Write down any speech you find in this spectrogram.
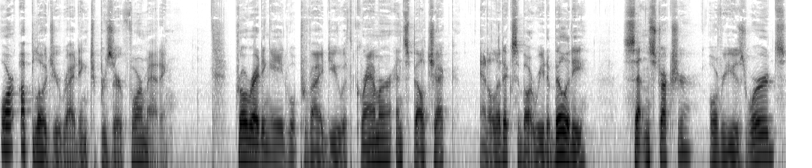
or upload your writing to preserve formatting. Pro Writing Aid will provide you with grammar and spell check, analytics about readability, sentence structure, overused words,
